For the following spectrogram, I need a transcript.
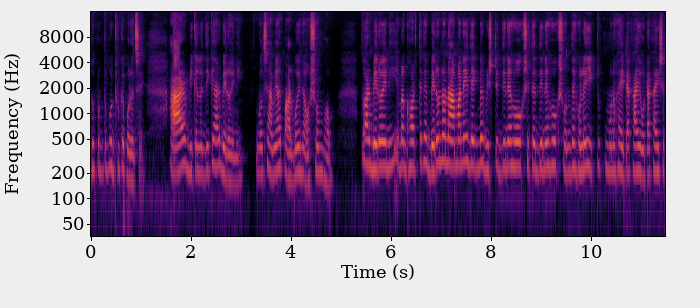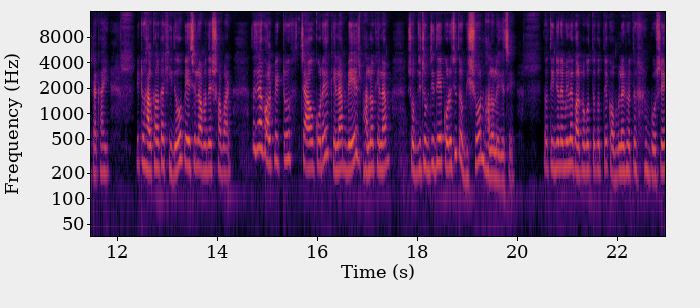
দুপুর দুপুর ঢুকে পড়েছে, আর বিকেলের দিকে আর বেরোয়নি। বলছে, আমি আর পারবোই না, অসম্ভব। তো আর বেরোয়নি। এবার ঘর থেকে বেরোনো না মানেই দেখবে বৃষ্টির দিনে হোক, শীতের দিনে হোক, সন্ধে হলেই একটু মনে হয় এটা খাই, ওটা খাই, সেটা খাই। একটু হালকা হালকা খিদেও পেয়েছিল আমাদের সবার। তো যাক অল্প একটু চাও করে খেলাম, বেশ ভালো খেলাম। সবজি টবজি দিয়ে করেছি তো ভীষণ ভালো লেগেছে। তো তিনজনে মিলে গল্প করতে করতে কম্বলের ভেতর বসে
